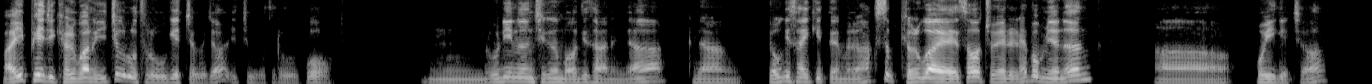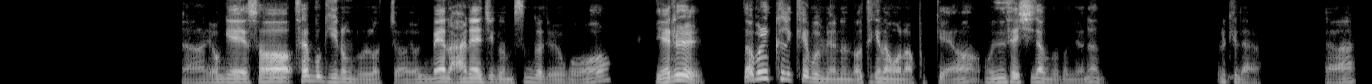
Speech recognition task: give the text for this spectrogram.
마이 페이지 결과는 이쪽으로 들어오겠죠. 그죠? 이쪽으로 들어오고. 음, 우리는 지금 어디서 하느냐? 그냥 여기서 했기 때문에 학습 결과에서 조회를 해보면은, 어, 보이겠죠. 자, 여기에서 세부 기록 눌렀죠. 여기 맨 아래 지금 쓴 거죠. 요거. 얘를 더블 클릭해 보면은 어떻게 나오나 볼게요. 운세 시작 누르면은 이렇게 나와요. 자,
